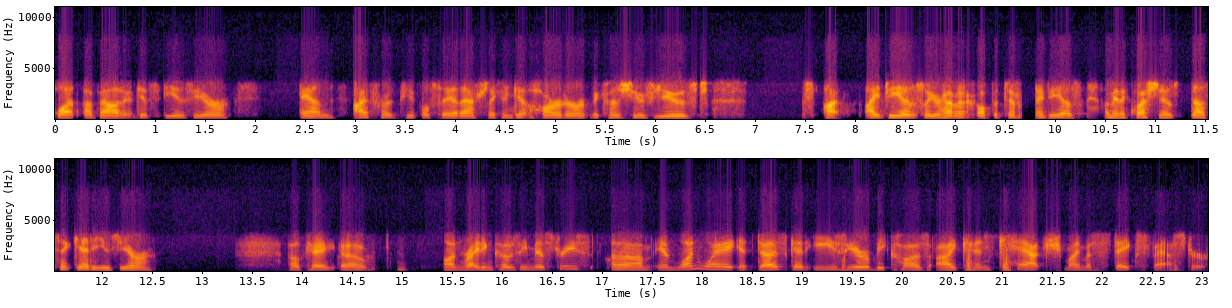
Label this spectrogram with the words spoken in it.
what about it gets easier? And I've heard people say it actually can get harder because you've used ideas, so you're having to come up with different ideas. I mean, the question is, does it get easier? Okay, uh, on writing cozy mysteries. Um, in one way, it does get easier because I can catch my mistakes faster.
